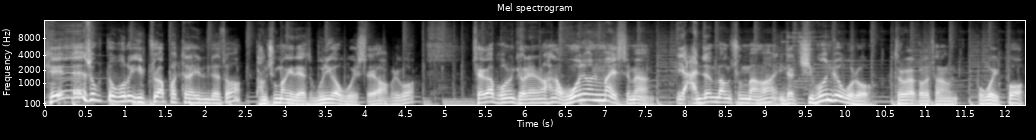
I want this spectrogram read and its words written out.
계속적으로 입주 아파트나 이런 데서 방충망에 대해서 문의가 오고 있어요. 그리고 제가 보는 견해는 한 5년만 있으면 이 안전방충망은 이제 기본적으로 들어갈 것으로 저는 보고 있고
